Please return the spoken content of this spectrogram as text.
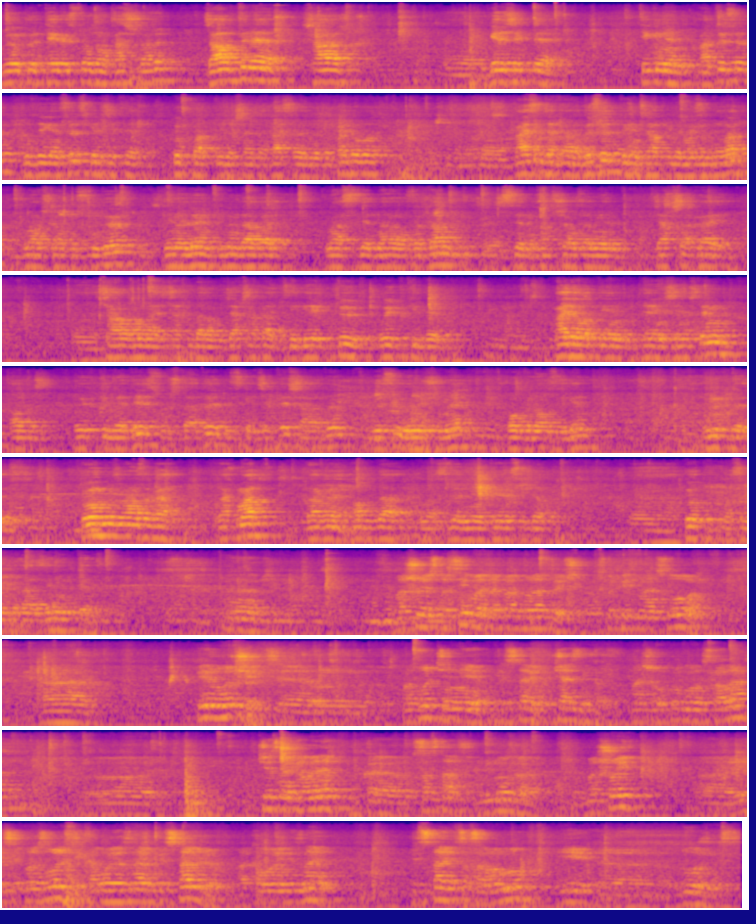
бүгүнкү терес столдун катышуучулары жалпы эле шаар келечекте тигинен арта өсөт бул деген сөз келечекте көп каттуу эле шаарда пайда болот қайсыл заттарды өседі деген жалпы мақсаты бар мына штабтың үстінде мен ойлаймын бүгін дағы мына сіздердің араңыздардан сіздердің қатысушыларыңыздан мен жақшылақай шағылғандай шақылдаған жақшылақай бізге керекті ой пікірлер пайда болады деген терең сеніштемін ал ой пікірлерді ұсыныштарды біз келешекте шаһардың өсу өнушіне қол деген үмітті көңіл бөлгеніңіздерге рахмат дагы алдыда мына сиздер менен келесиде көп маселелер бар экенин үмүттөбүз Большое спасибо, Джапар Муратович, вступительное слово. Э, В первую очередь, э, позвольте мне представить участников нашего круглого стола. Э, Честно говоря, состав немного большой. Э, Если позволите, кого я знаю, представлю, а кого я не знаю, представиться самому и э, должность.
